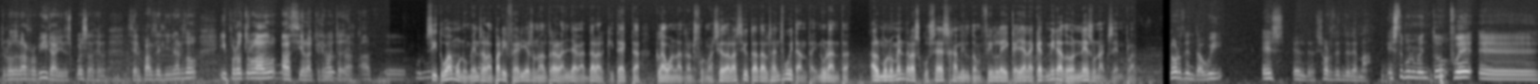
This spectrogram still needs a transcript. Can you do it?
Turo de la Rovira y después hacia el, hacia el Parc del Linardó y por otro lado hacia la Cremeta del Coll. Situar monuments a la perifèria és un altre gran llegat de l'arquitecte, clau en la transformació de la ciutat als anys 80 i 90. El monument de l'escocès Hamilton Finlay que hi ha en aquest mirador n'és un exemple. L'orden d'avui es el desorden de demà. Este monumento fue eh,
